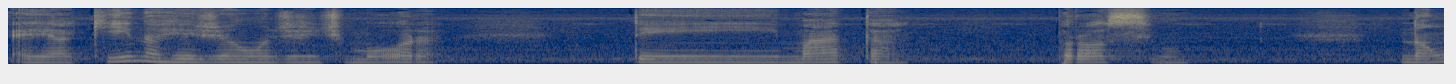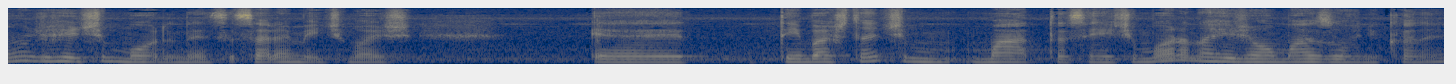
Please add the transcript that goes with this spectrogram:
é, aqui na região onde a gente mora tem mata próximo, não onde a gente mora necessariamente, mas é, tem bastante mata, assim, a gente mora na região amazônica, né?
